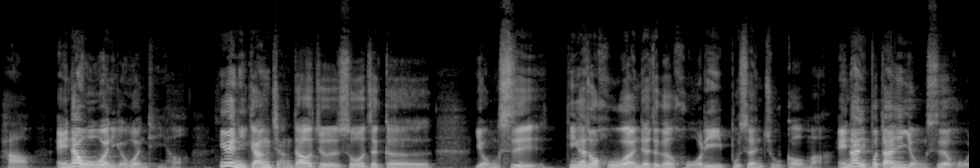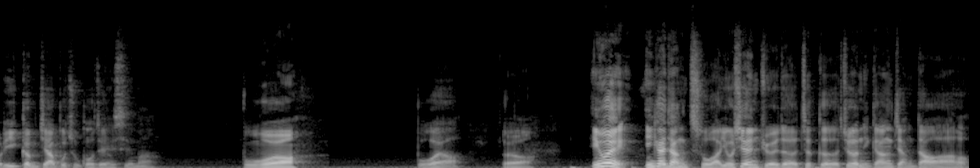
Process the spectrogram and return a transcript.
好，哎、欸，那我问你一个问题哈，因为你刚刚讲到就是说这个勇士。应该说湖人的这个火力不是很足够嘛？诶，那你不担心勇士的火力更加不足够这件事吗？不会啊，不会啊。对啊，因为应该这样说啊，有些人觉得这个就像你刚刚讲到啊，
